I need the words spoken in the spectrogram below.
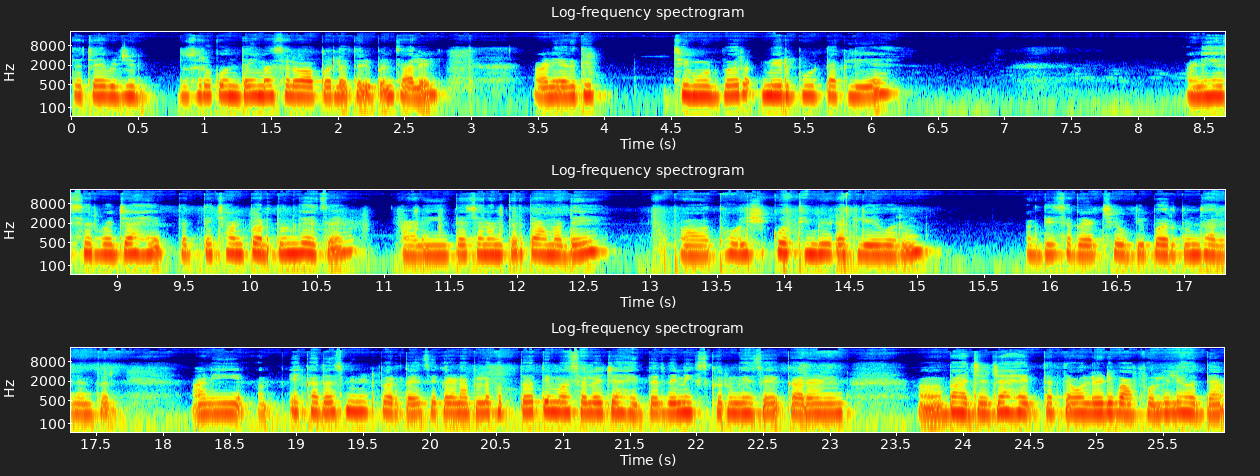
त्याच्याऐवजी दुसरं कोणताही मसाला वापरला तरी पण चालेल. आणि अगदी चिमूटभर मिरपूड टाकली आहे आणि हे सर्व जे आहेत तर ते छान परतून घ्यायचं आहे आणि त्याच्यानंतर त्यामध्ये थोडीशी कोथिंबीर टाकली आहे वरून. अगदी सगळ्यात शेवटी परतून झाल्यानंतर. आणि एखादाच मिनिट परतायचे कारण आपल्याला फक्त ते मसाले जे आहेत तर ते मिक्स करून घ्यायचं आहे कारण भाज्या ज्या आहेत तर त्या ऑलरेडी वाफवलेल्या होत्या.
